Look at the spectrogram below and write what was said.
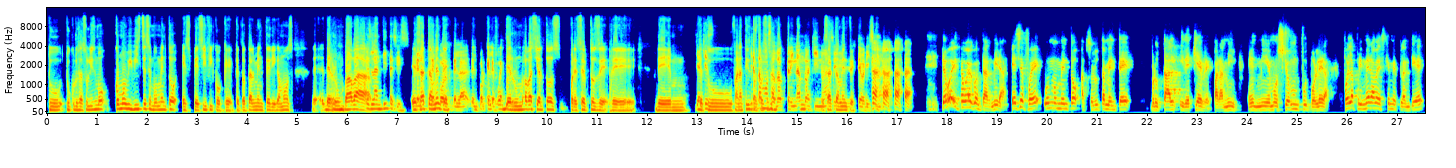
tu, tu cruzazulismo, ¿cómo viviste ese momento específico que, totalmente, digamos, derrumbaba. Es la antítesis. Exactamente. Del, por, qué le fue. Derrumbaba ciertos preceptos de, de, mm, tu fanatismo. Ya estamos adoctrinando aquí, ¿no? Exactamente. te, voy, te voy a contar, mira, ese fue un momento absolutamente brutal y de quiebre para mí en mi emoción futbolera. Fue la primera vez que me planteé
